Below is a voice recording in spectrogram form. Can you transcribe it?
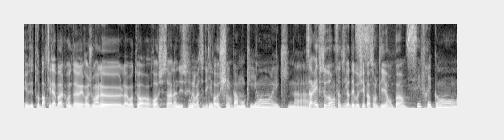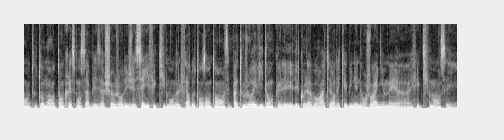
Et vous êtes reparti là-bas quand vous avez rejoint le laboratoire Roche, ça, l'industrie Oui, pharmaceutique Roche débauché par mon client et qui m'a... Ça arrive souvent, ça, de se faire débaucher par son client ou pas C'est fréquent, tout au moins en tant que responsable des achats aujourd'hui. J'essaye effectivement de le faire de temps en temps. C'est pas toujours évident que les, les collaborateurs des cabinets nous rejoignent, mais euh, effectivement, c'est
